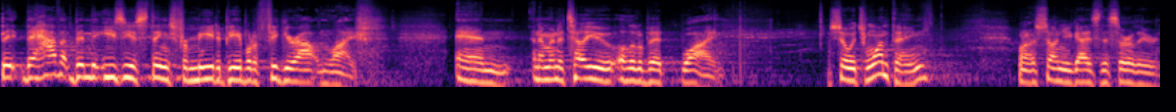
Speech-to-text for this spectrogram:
they, they haven't been the easiest things for me to be able to figure out in life. And, and I'm going to tell you a little bit why. So it's one thing, when I was showing you guys this earlier,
